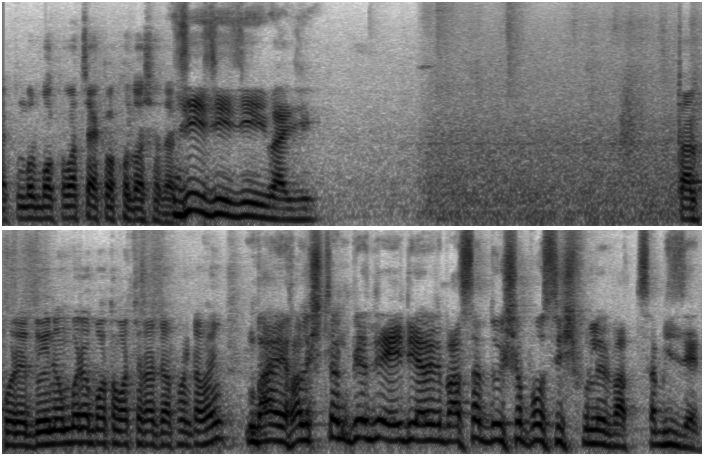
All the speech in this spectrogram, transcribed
এক নম্বর বক্তা বাচ্চা এক লক্ষ দশ হাজার। জি জি জি ভাই জি। তারপরে দুই নম্বরে জাফরানটা ভাই? ভাই হলিস্টন পিয়াজের এডিয়ারের বাচ্চা দুইশো পঁচিশ ফুলের বাচ্চা বীজের।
